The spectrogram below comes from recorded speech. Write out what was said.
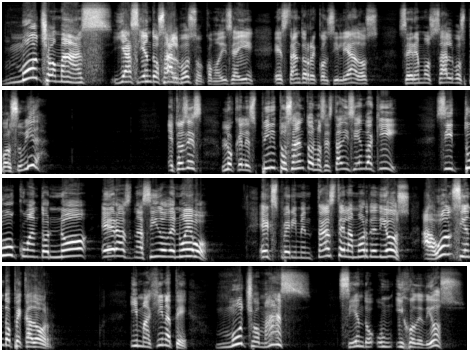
mucho más, ya siendo salvos, o como dice ahí, estando reconciliados, seremos salvos por su vida. Entonces, lo que el Espíritu Santo nos está diciendo aquí. Si tú cuando no eras nacido de nuevo, experimentaste el amor de Dios aún siendo pecador. Imagínate, mucho más siendo un hijo de Dios.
